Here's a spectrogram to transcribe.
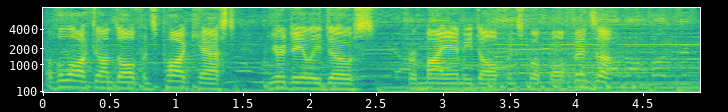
of the Locked On Dolphins podcast, your daily dose for Miami Dolphins football. Fins up.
